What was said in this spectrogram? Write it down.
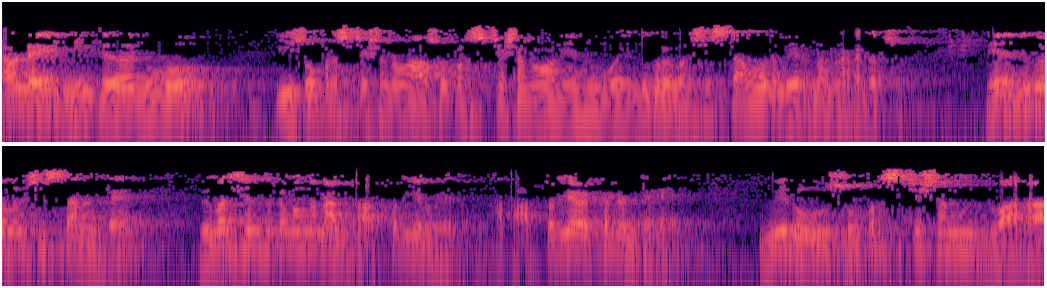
ఏమంటే నీకు నువ్వు ఈ సూపర్ స్టేషను ఆ సూపర్ స్టేషను అని నువ్వు ఎందుకు విమర్శిస్తావు అని మీరు నన్ను అడగచ్చు. నేను ఎందుకు విమర్శిస్తానంటే విమర్శించడం ముందు నాకు తాత్పర్యం లేదు. ఆ తాత్పర్యం ఎక్కడంటే మీరు సూపర్ స్టిషన్ ద్వారా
